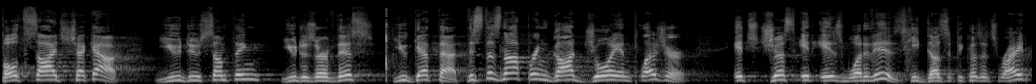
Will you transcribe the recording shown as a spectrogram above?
Both sides check out. You do something, you deserve this, you get that. This does not bring God joy and pleasure. It's just, it is what it is. He does it because it's right.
